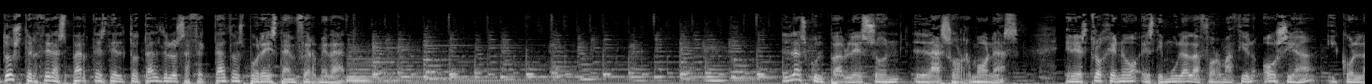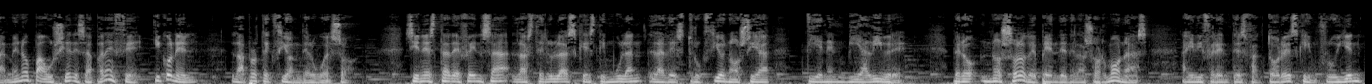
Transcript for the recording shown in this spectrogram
dos terceras partes del total de los afectados por esta enfermedad. Las culpables son las hormonas. El estrógeno estimula la formación ósea y con la menopausia desaparece, y con él la protección del hueso. Sin esta defensa, las células que estimulan la destrucción ósea tienen vía libre. Pero no solo depende de las hormonas, hay diferentes factores que influyen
